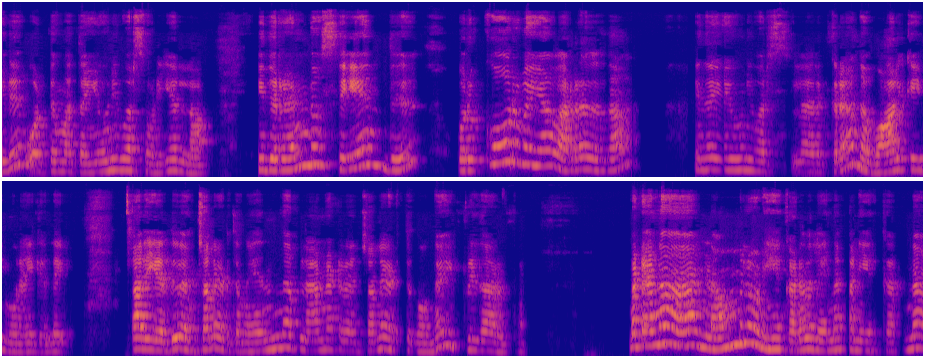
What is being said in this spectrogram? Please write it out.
இது ஒட்டுமொத்த யூனிவர்ஸோடைய லா இது ரெண்டும் சேர்ந்து ஒரு கோர்வையா வர்றதுதான் இந்த யூனிவர்ஸ்ல இருக்கிற அந்த வாழ்க்கை முறைகளே. அது எது வச்சாலும் எடுத்துக்கோங்க. எந்த பிளானட் வச்சாலும் எடுத்துக்கோங்க. இப்படிதான் இருக்கும். பட் ஆனா நம்மளுடைய கடவுள் என்ன பண்ணியிருக்காருன்னா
